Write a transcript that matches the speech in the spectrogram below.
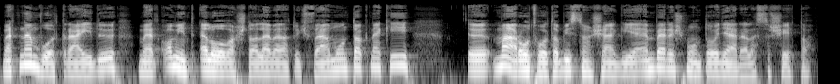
mert nem volt rá idő, mert amint elolvasta a levelet, hogy felmondtak neki, már ott volt a biztonsági ember, és mondta, hogy erre lesz a séta.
